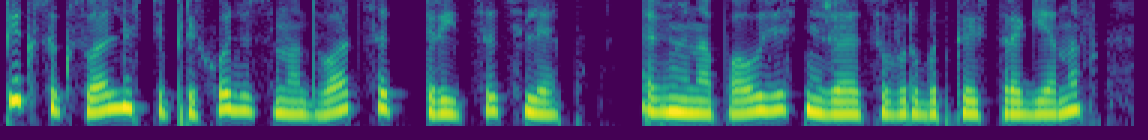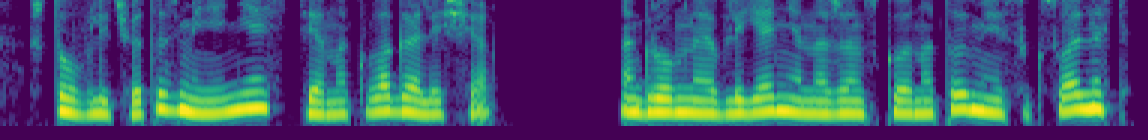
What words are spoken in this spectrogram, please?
Пик сексуальности приходится на 20-30 лет. В менопаузе снижается выработка эстрогенов, что влечет изменение стенок влагалища. Огромное влияние на женскую анатомию и сексуальность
